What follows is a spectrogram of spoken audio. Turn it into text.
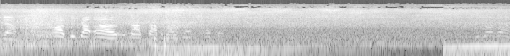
way down. Uh, keep go, uh, not stopping like that. Okay. Keep going down.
